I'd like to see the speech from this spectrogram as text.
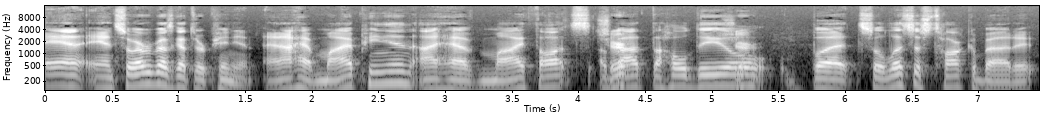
and and so everybody's got their opinion, and I have my opinion, I have my thoughts Sure. about the whole deal. Sure. But so let's just talk about it.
